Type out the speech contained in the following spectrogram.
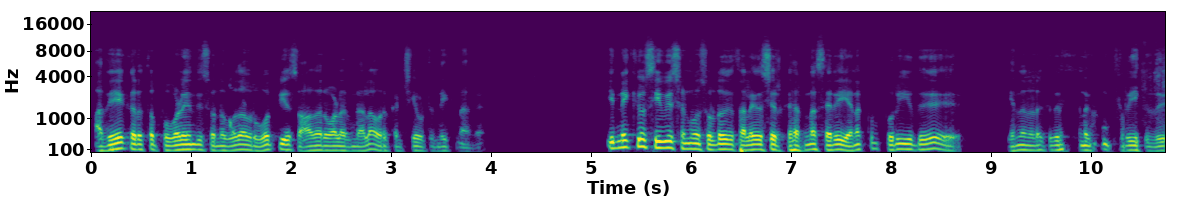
அதே கருத்தை புகழேந்தி சொன்னபோது அவர் ஓபிஎஸ் ஆதரவாளர்னால அவர் கட்சியை விட்டு நீக்கினாங்க. இன்னைக்கும் சி வி சண்முகம் சொல்றதுக்கு தலைவச்சிருக்காருன்னா சரி எனக்கும் புரியுது. என்ன நடக்குதுன்னு எனக்கும் புரியுது.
